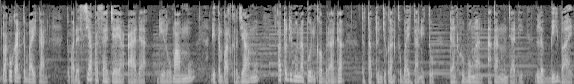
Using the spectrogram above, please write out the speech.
Lakukan kebaikan kepada siapa saja yang ada di rumahmu, di tempat kerjamu, atau di mana pun engkau berada, tetap tunjukkan kebaikan itu dan hubungan akan menjadi lebih baik.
